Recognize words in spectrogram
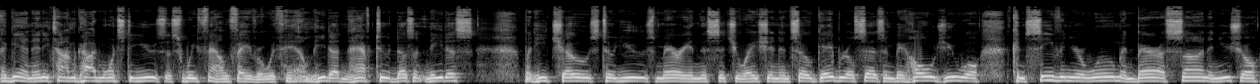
Again, anytime God wants to use us, we found favor with Him. He doesn't have to, doesn't need us, but He chose to use Mary in this situation. And so Gabriel says, And behold, you will conceive in your womb and bear a son, and you shall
